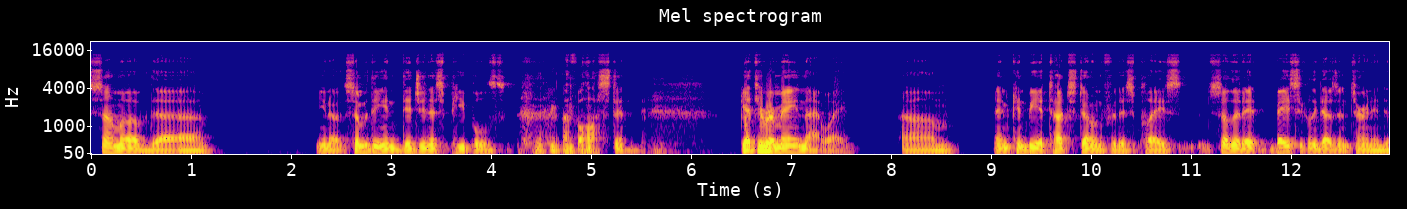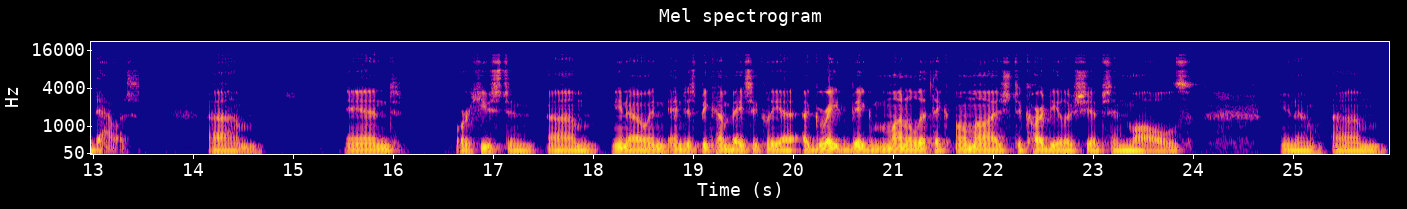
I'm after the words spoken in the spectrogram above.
some of the you know some of the indigenous peoples of Austin get to remain that way um, and can be a touchstone for this place so that it basically doesn't turn into Dallas um, and or Houston um, you know and, and just become basically a, a great big monolithic homage to car dealerships and malls you know um,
